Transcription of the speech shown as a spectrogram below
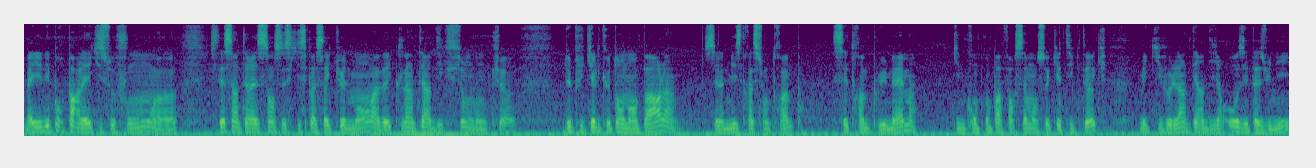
bah, y a, des pourparlers qui se font. Euh, c'est assez intéressant, c'est ce qui se passe actuellement avec l'interdiction. Donc, euh, depuis quelques temps, on en parle. C'est l'administration Trump c'est Trump lui-même qui ne comprend pas forcément ce qu'est TikTok, mais qui veut l'interdire aux États-Unis.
